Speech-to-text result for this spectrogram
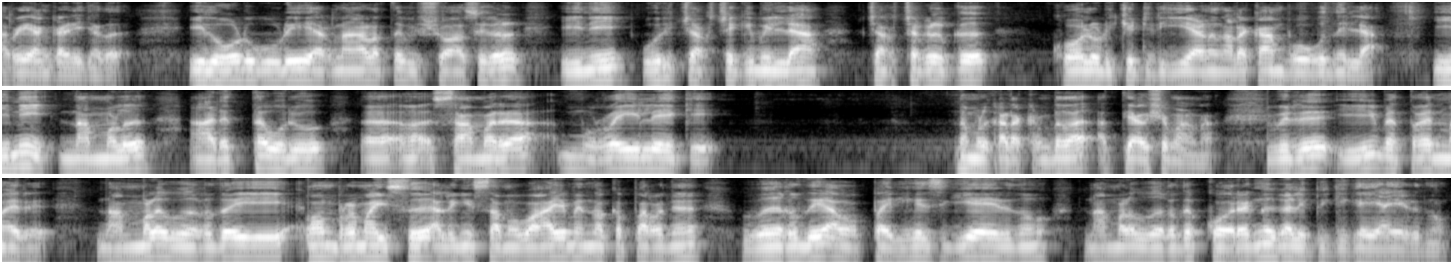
അറിയാൻ കഴിഞ്ഞത്. ഇതോടുകൂടി എറണാകുളത്തെ വിശ്വാസികൾ ഇനി ഒരു ചർച്ചയ്ക്കുമില്ല ചർച്ചകൾക്ക് കോലൊടിച്ചിട്ടിരിക്കുകയാണ് നടക്കാൻ പോകുന്നില്ല. ഇനി നമ്മൾ അടുത്ത ഒരു സമരമുറയിലേക്ക് സമര മുറയിലേക്ക് നമ്മൾ കടക്കേണ്ടത് അത്യാവശ്യമാണ്. ഇവർ ഈ മെത്രന്മാർ നമ്മളെ വെറുതെ ഈ കോംപ്രമൈസ് അല്ലെങ്കിൽ സമവായം എന്നൊക്കെ പറഞ്ഞ് വെറുതെ അവർ പരിഹസിക്കുകയായിരുന്നു നമ്മൾ വെറുതെ കുരങ്ങ് കളിപ്പിക്കുകയായിരുന്നു.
